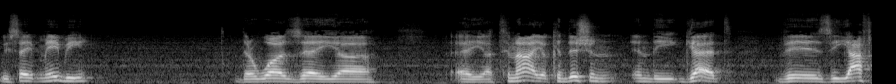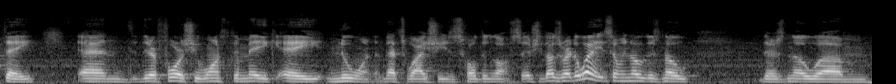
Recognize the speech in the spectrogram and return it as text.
We say maybe there was a uh, a, a tanai, a condition in the get, viziyafte, and therefore she wants to make a new one, and that's why she's holding off. So if she does right away, so we know there's no there's no um,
